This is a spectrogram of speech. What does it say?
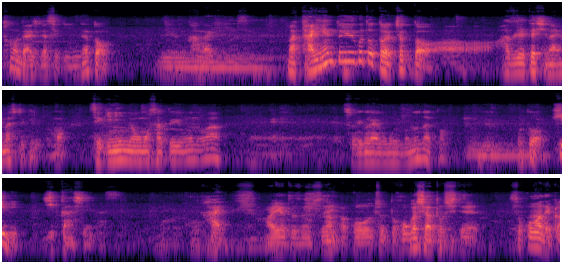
最も大事な責任だと考えています。まあ大変ということとはちょっと外れてしまいましたけれども、責任の重さというものは、えーそれぐらい重いものだということを日々実感しています。はい。ありがとうございます。なんかこう、ちょっと保護者として、そこまで考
